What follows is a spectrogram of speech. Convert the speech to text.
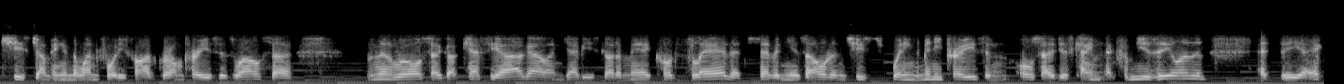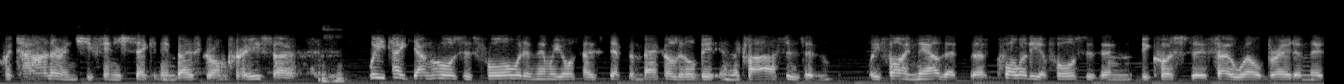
She's jumping in the 145 Grand Prix as well. So and then we've also got Cassiago, and Gabby's got a mare called Flair that's seven years old, and she's winning the mini prix, and also just came back from New Zealand at the uh, Equitana, and she finished second in both Grand Prix. So mm-hmm. we take young horses forward, and then we also step them back a little bit in the classes, and we find now that the quality of horses, and because they're so well bred and they're,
